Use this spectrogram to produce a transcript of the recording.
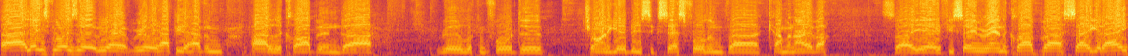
uh, these boys, are, we are really happy to have them part of the club and uh, really looking forward to trying to get a bit of success for them uh, coming over. So yeah, if you see them around the club, uh, say good day.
